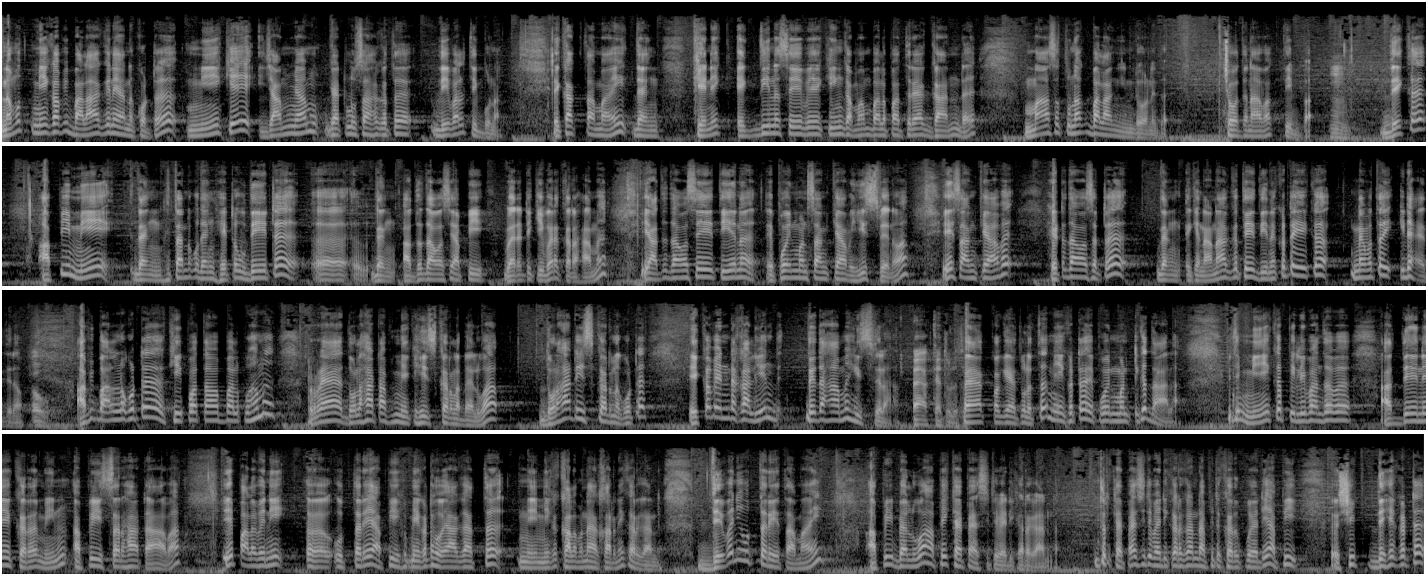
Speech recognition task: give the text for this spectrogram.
නමුත් මේ අපි බලාගෙන යනකොට මේකේ යම් යම් ගැටලු සහගත දේවල් තිබුණ. එකක් තමයි දැන් කෙනෙක් එක්දින සේවයකින් ගමන් බලපත්‍රයක් ගණ්ඩ මාස තුනක් බලං ඉන්ඩෝනෙද. චෝදනාවක් තිබ්බ. දෙක අපි මේ දැන් හිතන්නක දැන් හෙට උදේට අද දවස අපි වැඩටි කිවර කරහම ඒ අද දවසේ තියෙන එපොයින්මන් සංඛ්‍යාව හිස් වෙනවා ඒ සංඛ්‍යාව හෙට දවසට දැන් එක අනාගතය දිනකට ඒක නැවත ඉඩ හැදෙනවා. අපි බලන්නකොට කීපතාව බලපුහම රෑ දොළහට අපි මේක හිස් කරල බැලවා දොළහට ඉස් කරනකොට එක වෙන්ඩ කලියෙන් දෙදහම හිස් වෙලා පැයක් ඇතුළ පැයක් වගේ ඇතුළත මේකට එපොයින්මටික දාලා. ඉති මේක පිළිබඳව අධ්‍යයනය කරමින් අපි ඉස්සරහට ආව ඒ පළවෙනි උත්තරේ අපි මේකට හොයාගත්ත මේක කළමනා කරණය කරගන්න. දෙවනි උත්තරේ තමයි අපි බැලවා අපේ කැපෑසිට වැඩි කරගන්න. කැපසිට වැඩි කරගන්න අපිට කරපු වැඩ අපි ශිප් දෙකට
